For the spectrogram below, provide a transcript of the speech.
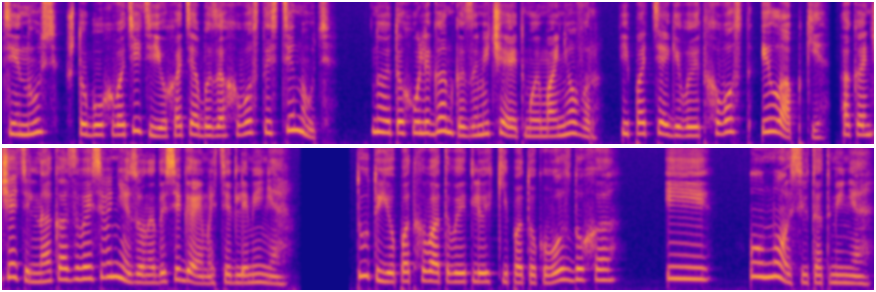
Тянусь, чтобы ухватить ее хотя бы за хвост и стянуть. Но эта хулиганка замечает мой маневр и подтягивает хвост и лапки, окончательно оказываясь вне зоны досягаемости для меня. Тут ее подхватывает легкий поток воздуха и уносит от меня.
